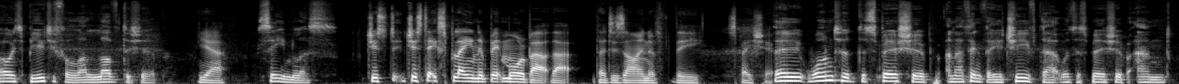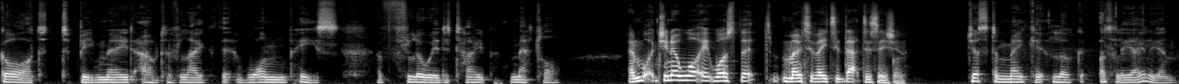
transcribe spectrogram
oh, it's beautiful. I love the ship. Yeah, Seamless. just just to explain a bit more about that, the design of the spaceship. They wanted the spaceship, and I think they achieved that with the spaceship and Gort to be made out of like the one piece of fluid type metal, And what do you know? What it was that motivated that decision? just to make it look utterly alien.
